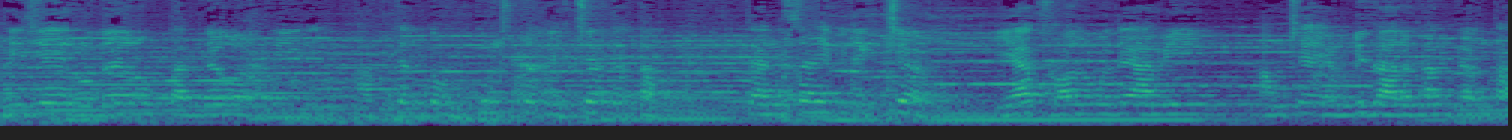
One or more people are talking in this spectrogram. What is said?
हे जे हृदयरोग तज्ज्ञावरती अत्यंत उत्कृष्ट लेक्चर देतात त्यांचं एक लेक्चर याच हॉलमध्ये आम्ही आमच्या एम डी धारकांकरता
